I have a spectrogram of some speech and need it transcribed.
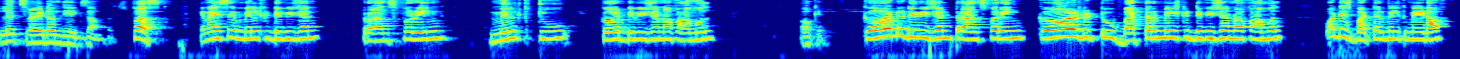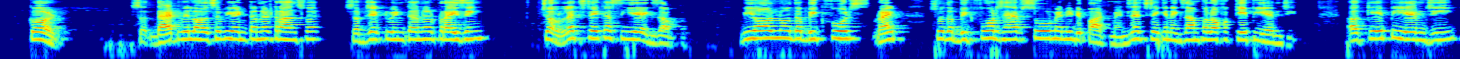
Let's write down the examples. First can i say milk division transferring milk to curd division of amul? Okay. Curd division transferring curd to buttermilk division of amul. What is buttermilk made of? Curd. So that will also be internal transfer subject to internal pricing. Chalo let's take a ca example we all know the big fours, right? So the big fours have so many departments. Let's take an example of a KPMG. A KPMG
